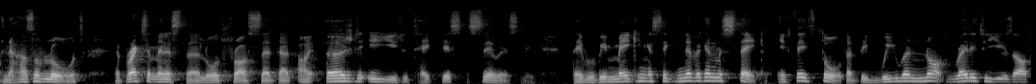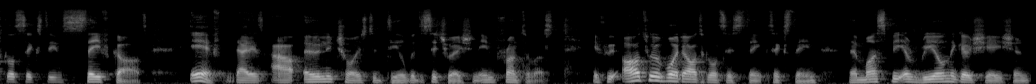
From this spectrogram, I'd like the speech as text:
in the House of Lords, the Brexit minister, Lord Frost, said that I urge the EU to take this seriously. They would be making a significant mistake if they thought that we were not ready to use Article 16 safeguards, if that is our only choice to deal with the situation in front of us. If we are to avoid Article 16, there must be a real negotiation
